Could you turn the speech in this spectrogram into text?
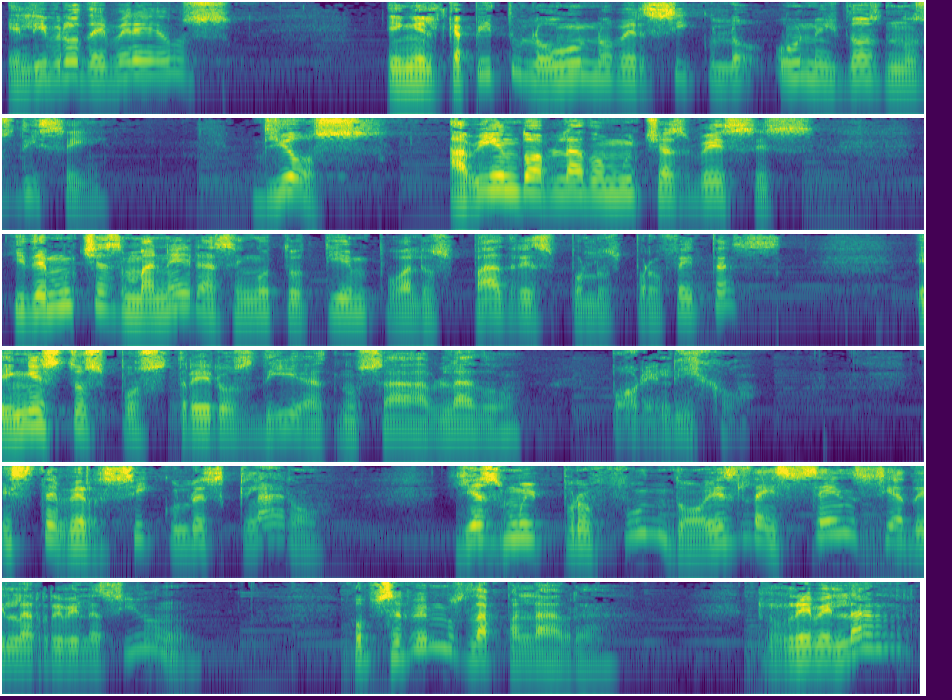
El libro de Hebreos, en el capítulo 1, versículo 1 y 2 nos dice, Dios, habiendo hablado muchas veces y de muchas maneras en otro tiempo a los padres por los profetas, en estos postreros días nos ha hablado por el Hijo. Este versículo es claro y es muy profundo, es la esencia de la revelación. Observemos la palabra. Revelar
